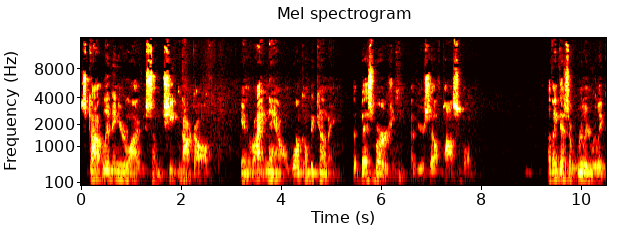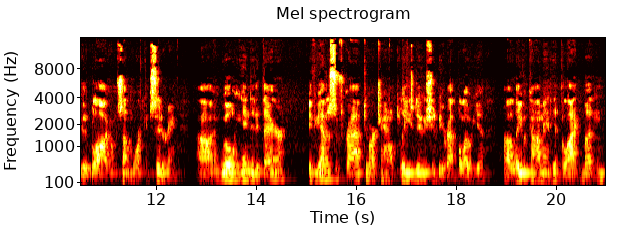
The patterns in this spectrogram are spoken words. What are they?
Stop living your life as some cheap knockoff, and right now work on becoming the best version of yourself possible. I think that's a really, really good blog on something worth considering. Uh, and we'll end it there. If you haven't subscribed to our channel, please do. It should be right below you. Uh, leave a comment, hit the like button,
